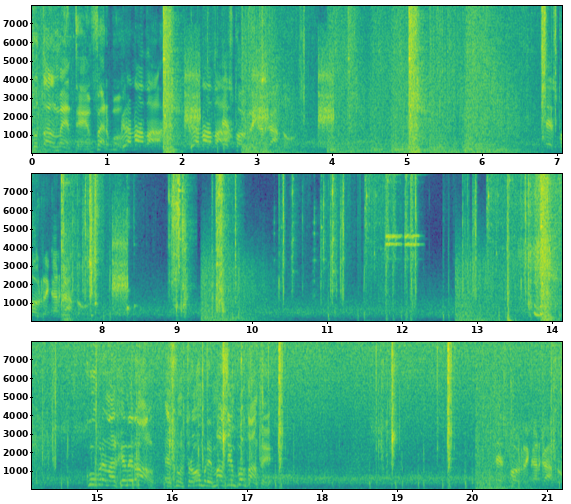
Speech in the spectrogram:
Totalmente enfermo. Granada. Granada. Estoy recargando. Estoy recargando. ¡Cubran al general! ¡Es nuestro hombre más importante! Estoy recargando.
